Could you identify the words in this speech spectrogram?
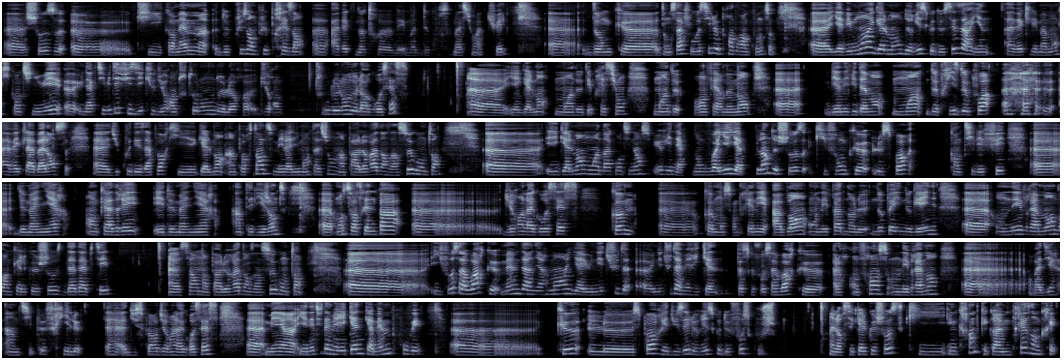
euh, chose euh, qui est quand même de plus en plus présent euh, avec notre ben, mode de consommation actuel. donc, donc ça, faut aussi le prendre en compte. Il y avait moins également de risque de césarienne avec les mamans qui continuaient une activité physique durant tout au long de leur durant tout le long de leur grossesse. il y a également moins de dépression, moins de renfermement, bien évidemment moins de prise de poids avec la balance euh, du coup des apports qui est également importante, mais l'alimentation on en parlera dans un second temps, euh, et également moins d'incontinence urinaire. Donc vous voyez, il y a plein de choses qui font que le sport, quand il est fait euh, de manière encadrée et de manière intelligente, on ne s'entraîne pas durant la grossesse comme euh, comme on s'entraînait avant, on n'est pas dans le no pain no gain, euh, on est vraiment dans quelque chose d'adapté. Euh, ça, on en parlera dans un second temps. il faut savoir que même dernièrement, il y a une étude, une étude américaine, parce qu'il faut savoir que, alors en France, on est vraiment, on va dire, un petit peu frileux du sport durant la grossesse. mais il y a une étude américaine qui a même prouvé que le sport réduisait le risque de fausse couche. Alors c'est quelque chose qui, une crainte qui est quand même très ancrée,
